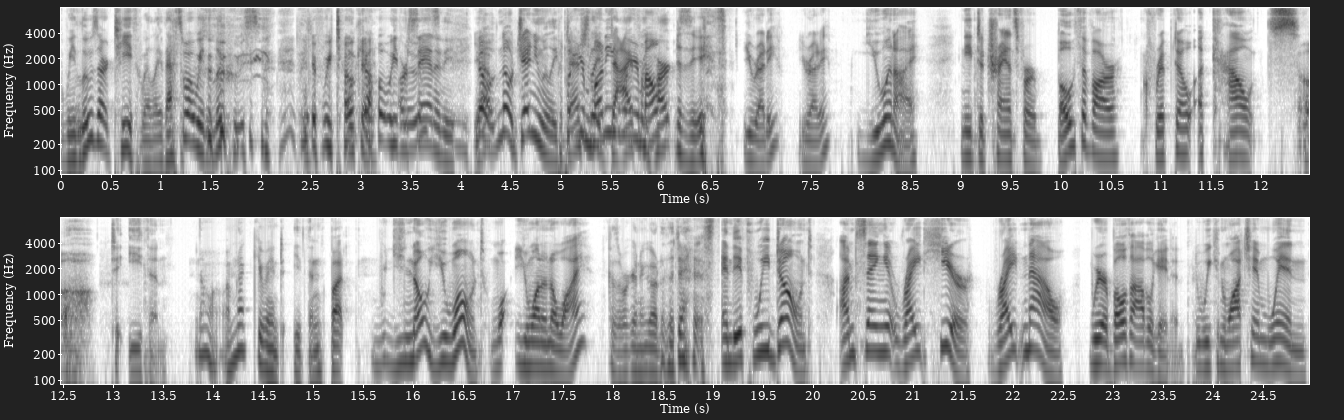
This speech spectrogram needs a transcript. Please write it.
We lose our teeth, Willie. That's what we lose if we don't go. We our lose. sanity? No, Yep. no, genuinely. Put your money die where your from mouth. heart disease. You ready? You ready? You and I need to transfer both of our crypto accounts oh. to Ethan. no, I'm not giving it to Ethan, but You know you won't. You want to know why? because we're gonna go to the dentist. And if we don't, I'm saying it right here, right now. We are both obligated. We can watch him win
